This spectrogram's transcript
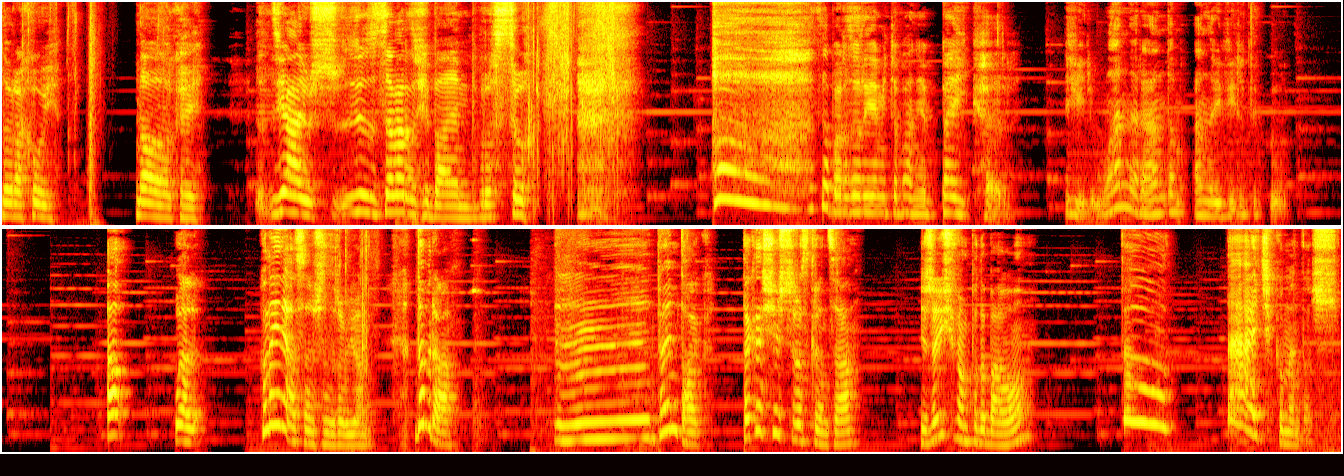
Dobra, chuj. No, okej. Ja już za bardzo się bałem po prostu. Za bardzo reemitowanie Baker. Reveal one random unrevealed good. O! Well. Kolejny ascension zrobiłem. Dobra. Mm, powiem tak. Tak się jeszcze rozkręca. Jeżeli się wam podobało, to dajcie komentarz.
